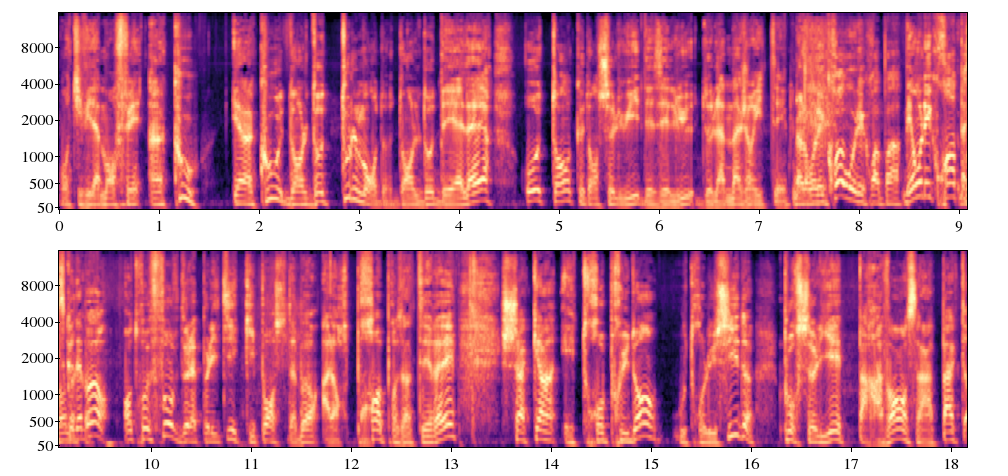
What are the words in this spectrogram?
ont évidemment fait un coup et un coup dans le dos de tout le monde, dans le dos des LR, autant que dans celui des élus de la majorité. Alors on les croit ou on les croit pas? Mais on les croit parce que d'abord, entre fauves de la politique qui pensent d'abord à leurs propres intérêts, chacun est trop prudent ou trop lucide pour se lier par avance à un pacte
